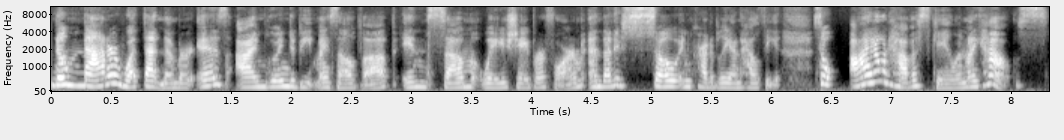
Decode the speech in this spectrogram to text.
No matter what that number is, I'm going to beat myself up in some way, shape, or form. And that is so incredibly unhealthy. So I don't have a scale in my house.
